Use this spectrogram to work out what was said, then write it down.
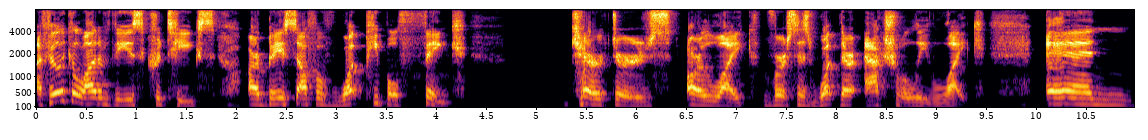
I feel like a lot of these critiques are based off of what people think characters are like versus what they're actually like. And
